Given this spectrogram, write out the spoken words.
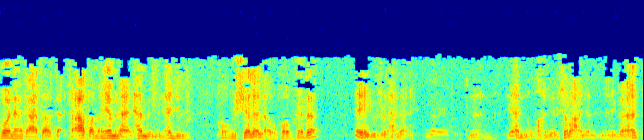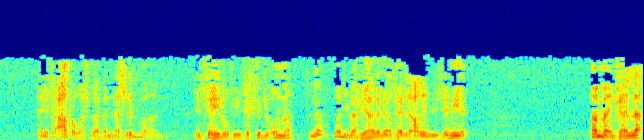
كونها تعاطى, ما يمنع الحمل من أجل خوف الشلل أو خوف كذا لا يجوز لها ذلك. لا يجوز. نعم. لأن الله شرع للعباد أن يتعاطوا أسباب النسل وأن يجتهدوا في تكثير الأمة. نعم. ولما في هذا من الخير العظيم للجميع. أما إن كان لا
